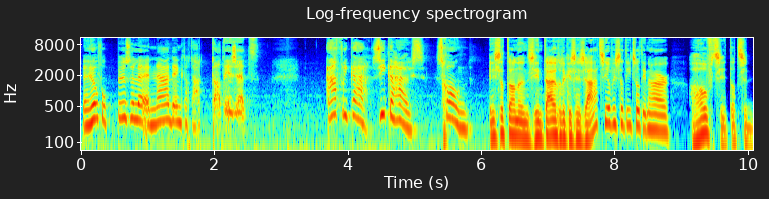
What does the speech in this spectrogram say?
na heel veel puzzelen en nadenken, dacht ik, nou, dat is het. Afrika, ziekenhuis, schoon. En is dat dan een zintuigelijke sensatie of is dat iets wat in haar hoofd zit? Dat ze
